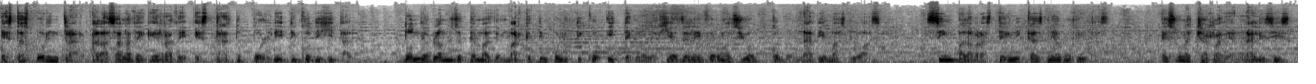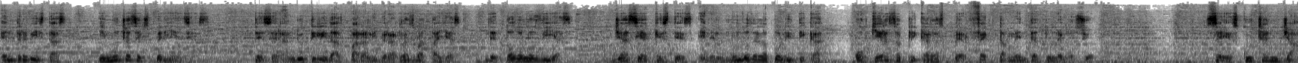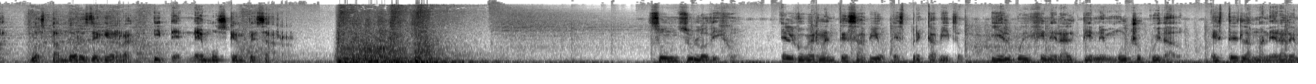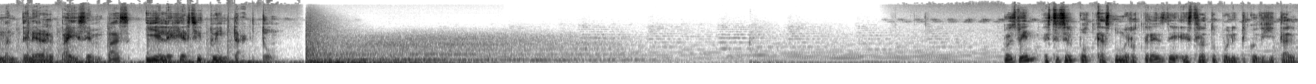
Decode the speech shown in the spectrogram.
Estás por entrar a la sala de guerra de Estrato Político Digital, donde hablamos de temas de marketing político y tecnologías de la información como nadie más lo hace, sin palabras técnicas ni aburridas. Es una charla de análisis, entrevistas y muchas experiencias. Te serán de utilidad para liberar las batallas de todos los días, ya sea que estés en el mundo de la política o quieras aplicarlas perfectamente a tu negocio. Se escuchan ya los tambores de guerra y tenemos que empezar. Sun Tzu lo dijo. El gobernante sabio es precavido y el buen general tiene mucho cuidado. Esta es la manera de mantener al país en paz y el ejército intacto. Pues bien, este es el podcast número 3 de Estrato Político Digital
